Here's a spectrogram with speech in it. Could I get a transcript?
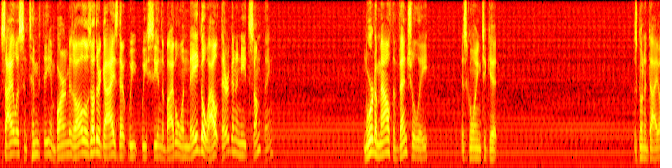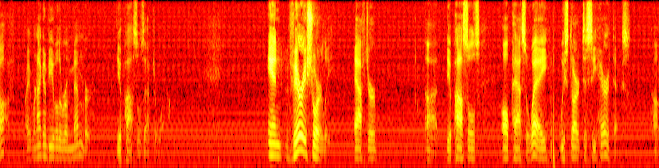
Silas and Timothy and Barnabas, all those other guys that we, we see in the Bible, when they go out, they're going to need something. Word of mouth eventually is going to get, is going to die off, right? We're not going to be able to remember the apostles after a while. And very shortly after uh, the apostles all pass away, we start to see heretics come.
